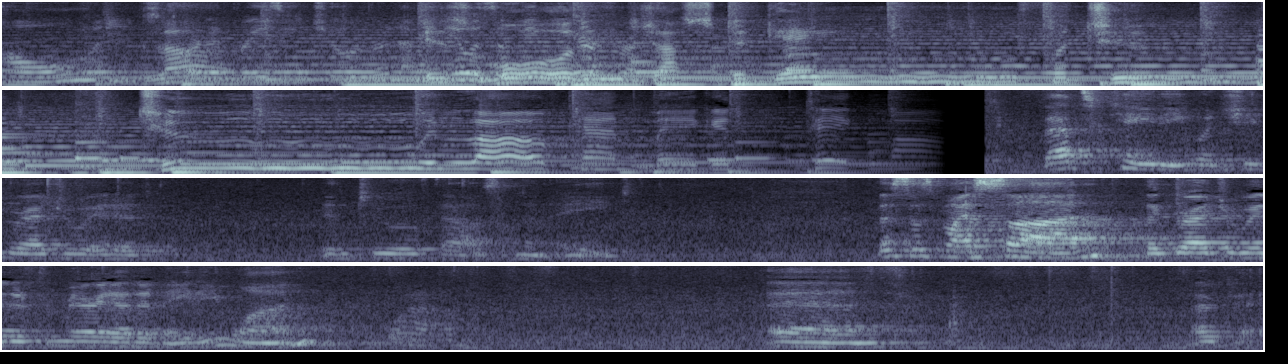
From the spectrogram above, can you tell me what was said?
home and started raising children. I mean, it Is was a more big than just a game for two. Two in love can make it. Take my. That's Katie when she graduated in 2008. This is my son that graduated from Marietta in 81. Wow. And, okay,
